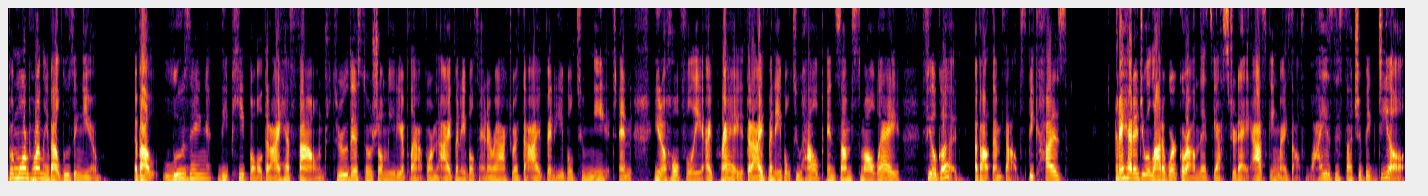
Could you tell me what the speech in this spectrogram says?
but more importantly, about losing you about losing the people that I have found through this social media platform that I've been able to interact with, that I've been able to meet. And, you know, hopefully I pray that I've been able to help in some small way feel good about themselves because and I had to do a lot of work around this yesterday, asking myself, why is this such a big deal?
